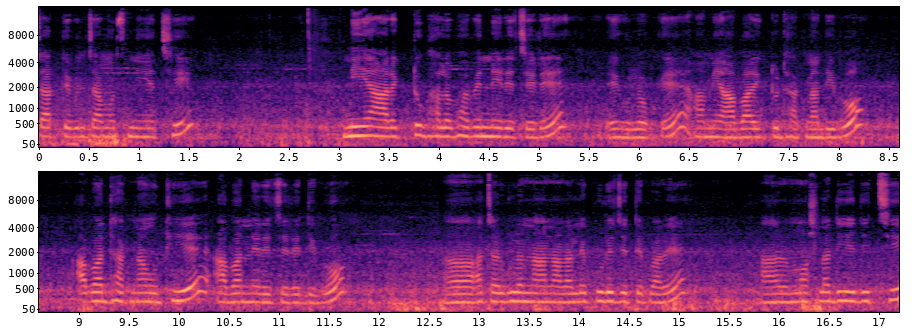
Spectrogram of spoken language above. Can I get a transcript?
চার টেবিল চামচ নিয়েছি। নিয়ে আর একটু ভালোভাবে নেড়ে চেড়ে এগুলোকে আমি আবার একটু ঢাকনা দিব। আবার ঢাকনা উঠিয়ে আবার নেড়ে চেড়ে দিব। আচারগুলো না নাড়ালে পুড়ে যেতে পারে। আর মশলা দিয়ে দিচ্ছি।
